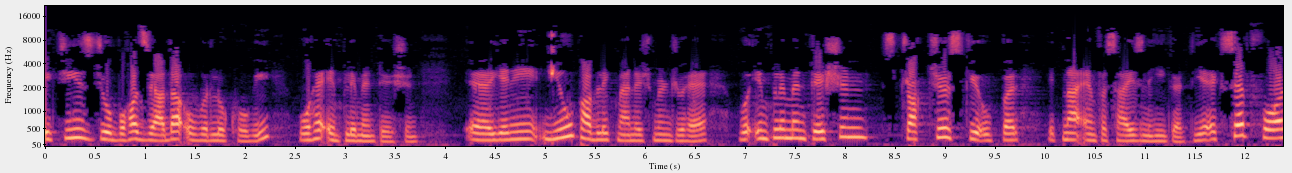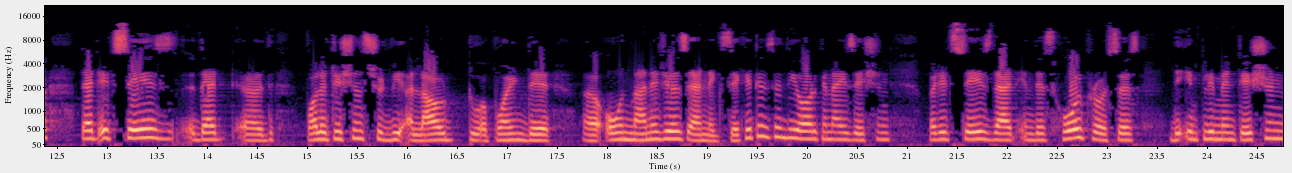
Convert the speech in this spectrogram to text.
ایک چیز جو بہت زیادہ اوور لک ہوگی وہ ہے امپلیمنٹیشن یعنی نیو پبلک مینجمنٹ جو ہے وہ امپلیمنٹیشن اسٹرکچرس کے اوپر اتنا ایمفسائز نہیں کرتی ہے except for that it says that politicians should be allowed to appoint their own managers and organization the it but it says that in this whole process the implementation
